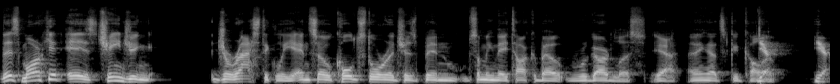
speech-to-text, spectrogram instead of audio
this market is changing drastically. And so cold storage has been something they talk about regardless. Yeah, I think that's a good call. Yeah. Yeah,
